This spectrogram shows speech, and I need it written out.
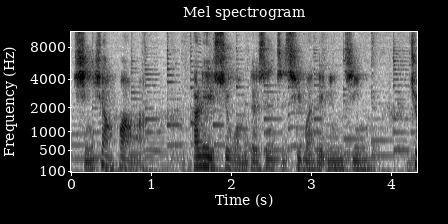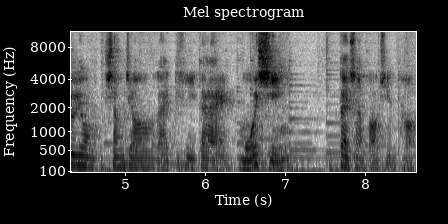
形象化嘛，它类似我们的生殖器官的阴茎，就用香蕉来替代模型，戴上保险套，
